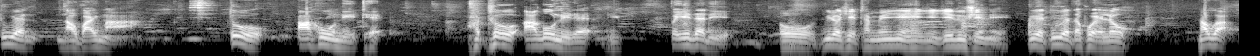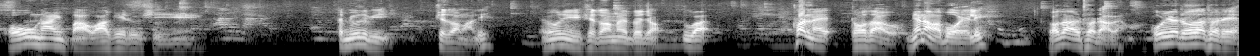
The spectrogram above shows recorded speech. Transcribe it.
သူ့ရဲ့နောက်ပိုင်းမှာသူ့ကိုအာကိုနေတဲ့သူ့ကိုအာကိုနေတဲ့ဒီပိတ်သက်တွေဟိုပြီးတော့ရှိရင်ထမင်းရှင်ဟင်းရှင်ကျေးဇူးရှင်တွေသူ့ရဲ့သူ့ရဲ့တပ်ဖွဲ့လုံးနောက်ကဘုံတိုင်းပါသွားခဲ့လို့ရှိရင်တမျိုးတစ်ပြီ ဖြစ်သွားမှာလေတမျိုးတစ်ပြီဖြစ်သွားမဲ့အတွက်ကြောင့် तू ကထွက်လဲဒေါသကိုမျက်နှာမှာပေါ်တယ်လေဒေါသကိုထွက်တာပဲကိုရီးယားဒေါသထွက်တယ်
